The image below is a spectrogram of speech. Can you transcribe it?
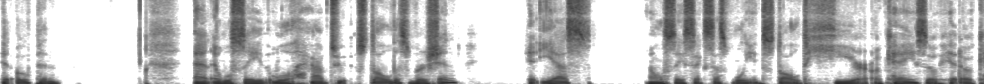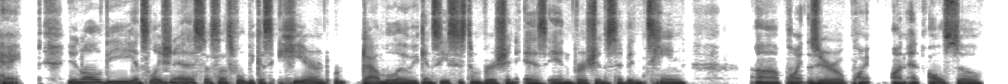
hit open, and it will say that we'll have to install this version. Hit yes, and we'll say successfully installed here. Okay, so hit OK. You know the installation is successful because here down below you can see system version is in version 17.0.1 uh, and also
